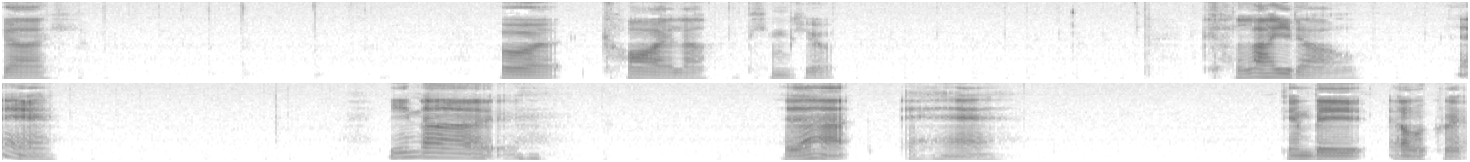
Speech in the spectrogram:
Sash, or Kyler, some sure. Claydol. Yeah. You know, that eh, can be eloquent.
